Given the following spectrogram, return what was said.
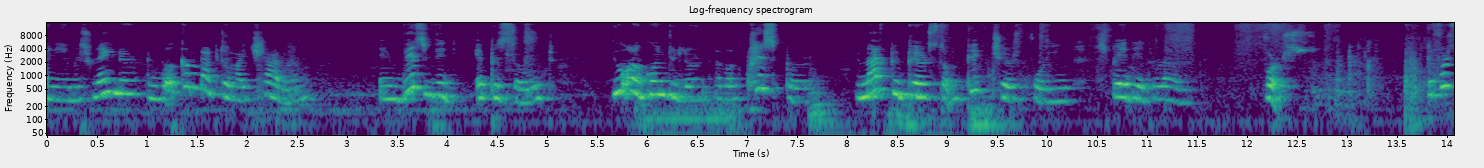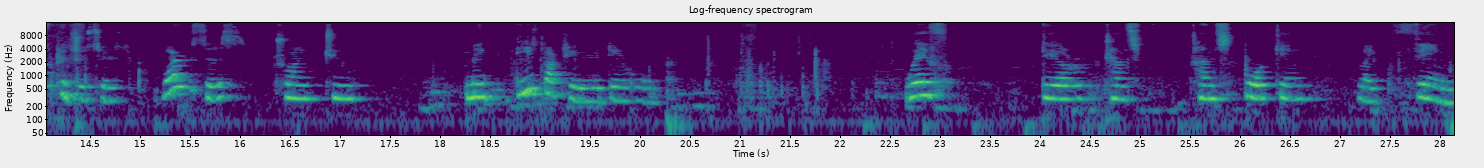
my name is Rayner and welcome back to my channel. In this episode, you are going to learn about CRISPR and I've prepared some pictures for you spread it around. First, the first picture says viruses trying to make these bacteria their home with their trans transporting like things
